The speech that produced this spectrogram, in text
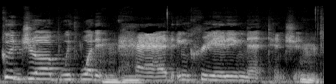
good job with what it Mm-hmm. had in creating that tension. And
